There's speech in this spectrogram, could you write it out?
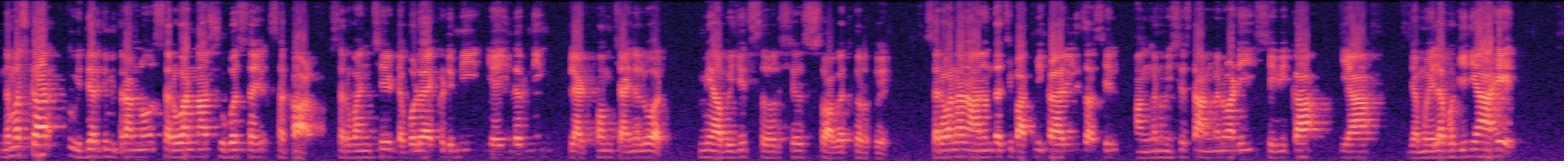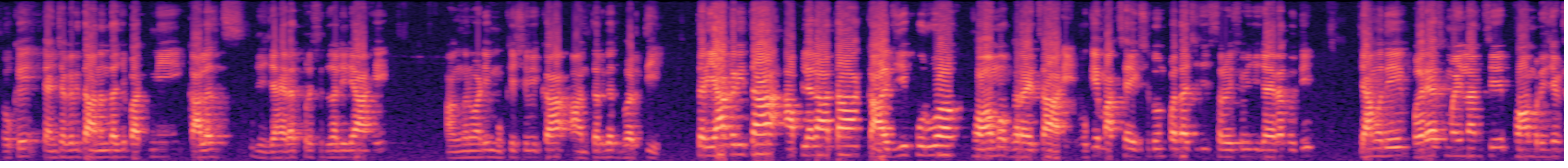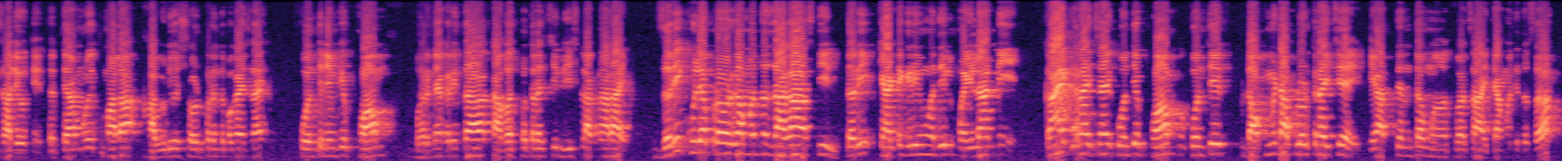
नमस्कार विद्यार्थी मित्रांनो. सर्वांना शुभ सकाळ. सर्वांचे डबल अकॅडमी या ई लर्निंग प्लॅटफॉर्म चॅनलवर मी अभिजित सहर्ष स्वागत करतोय. सर्वांना आनंदाची बातमी कळालेलीच असेल. अंगण विशेषतः अंगणवाडी सेविका या ज्या महिला भगिनी आहेत ओके त्यांच्याकरिता आनंदाची बातमी कालच जी जाहिरात प्रसिद्ध झालेली आहे अंगणवाडी मुख्य सेविका अंतर्गत भरती. तर याकरिता आपल्याला आता काळजीपूर्वक फॉर्म भरायचा आहे. ओके मागच्या एकशे दोन पदाची जी सर्वसेवेची जाहिरात होती त्यामध्ये बऱ्याच महिलांचे फॉर्म रिजेक्ट झाले होते. तर त्यामुळे तुम्हाला हा व्हिडिओ शेवटपर्यंत बघायचा आहे. कोणते नेमके फॉर्म भरण्याकरिता कागदपत्राची लिस्ट लागणार आहे? जरी खुल्या प्रवर्गामधनं जागा असतील तरी कॅटेगरी मधील महिलांनी काय करायचं आहे? कोणते फॉर्म कोणते डॉक्युमेंट अपलोड करायचे आहे? हे अत्यंत महत्वाचं आहे. त्यामध्ये तसं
